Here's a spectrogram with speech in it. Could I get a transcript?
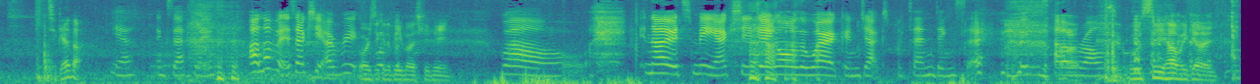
together. Yeah, exactly. I love it. It's actually I really Or is it going to be mostly me? Well, no, it's me actually doing all the work and Jack's pretending. So this is how it rolls. We'll see how we go.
